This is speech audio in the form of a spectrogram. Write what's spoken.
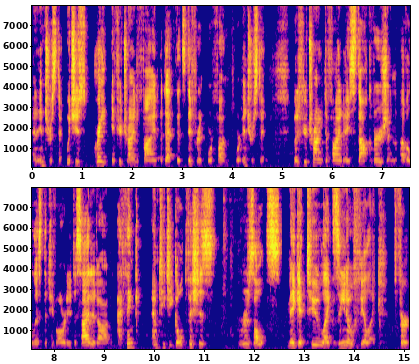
and interesting, which is great if you're trying to find a deck that's different or fun or interesting. But if you're trying to find a stock version of a list that you've already decided on, I think MTG Goldfish's results make it too like xenophilic for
